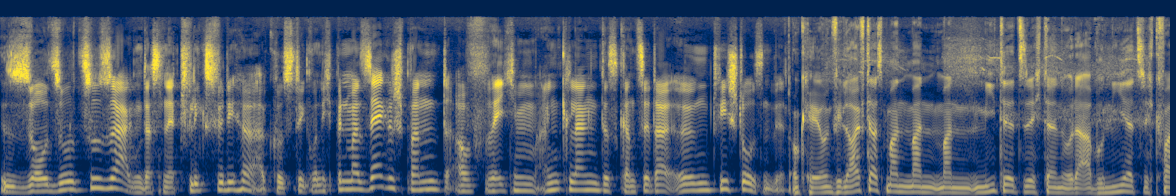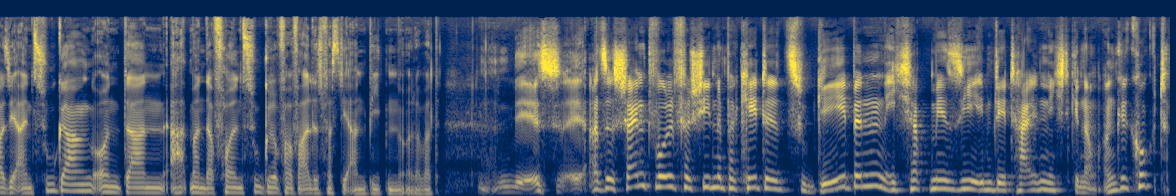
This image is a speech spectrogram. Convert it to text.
So sozusagen das Netflix für die Hörakustik. Und ich bin mal sehr gespannt, auf welchem Anklang das Ganze da irgendwie stoßen wird. Okay, und wie läuft das? Man, man, man mietet sich dann oder abonniert sich quasi einen Zugang und dann hat man da vollen Zugriff auf alles, was die anbieten oder was? Es, also es scheint wohl verschiedene Pakete zu geben. Ich habe mir sie im Detail nicht genau angeguckt.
